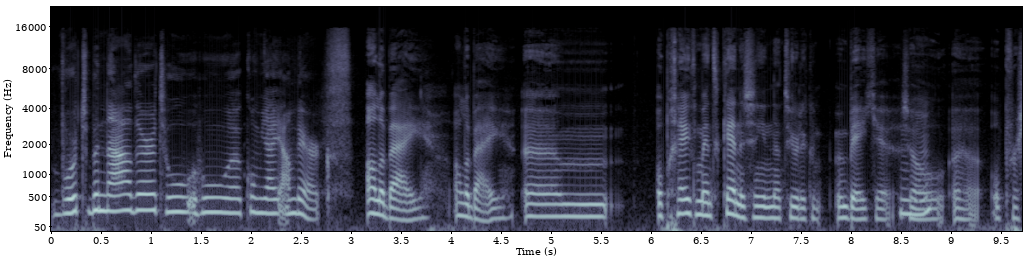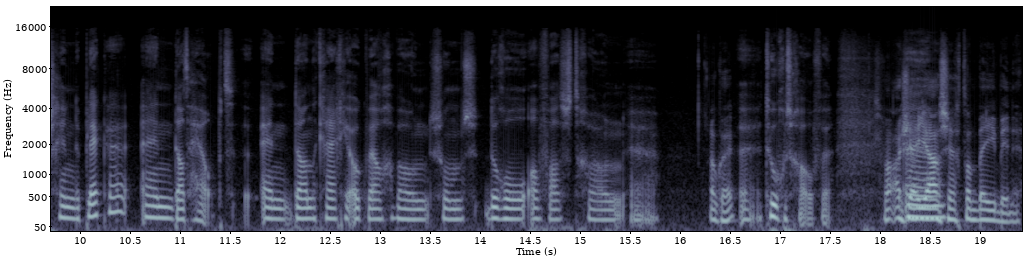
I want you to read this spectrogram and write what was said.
wordt benaderd? Hoe, hoe eh, kom jij aan werk? Allebei, allebei. Ehm, op een gegeven moment kennen ze je natuurlijk een, een beetje zo eh, op verschillende plekken. En dat helpt. En dan krijg je ook wel gewoon soms de rol alvast gewoon eh, Eh, toegeschoven. Dus maar als jij ja Ehm, zegt, dan ben je binnen.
